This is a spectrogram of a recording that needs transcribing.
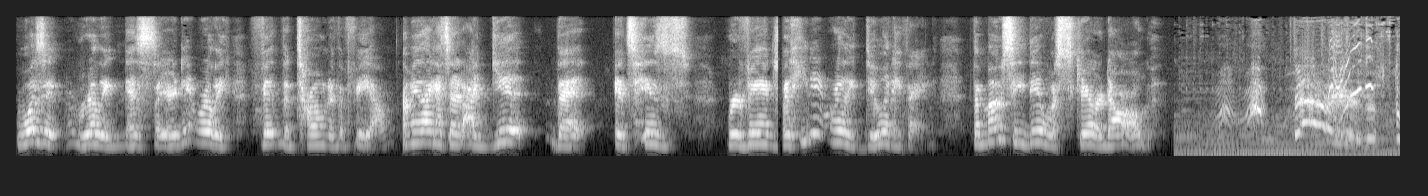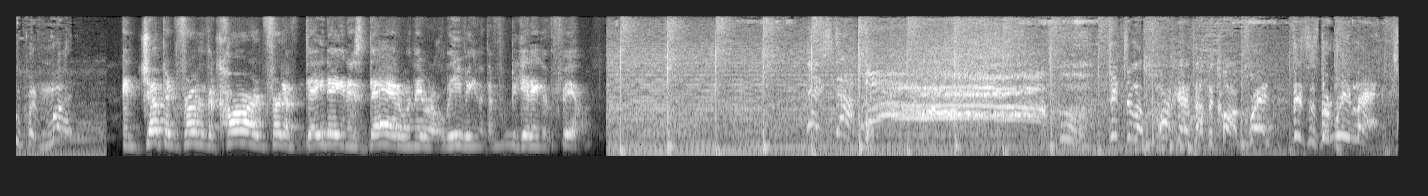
wasn't really necessary. It didn't really fit the tone of the film. I mean, like I said, I get that it's his revenge, but he didn't really do anything. The most he did was scare a dog. You stupid mutt! And jump in front of the car in front of Day Day and his dad when they were leaving at the beginning of the film. Hey, stop! Ah! Get your little punk ass out the car, Craig! This is the rematch!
